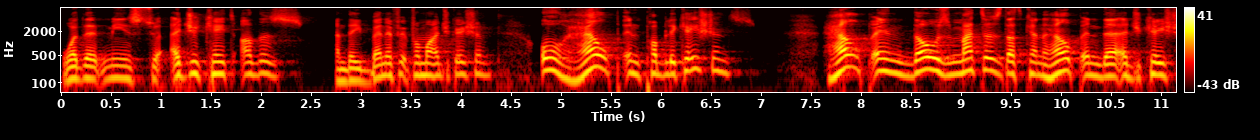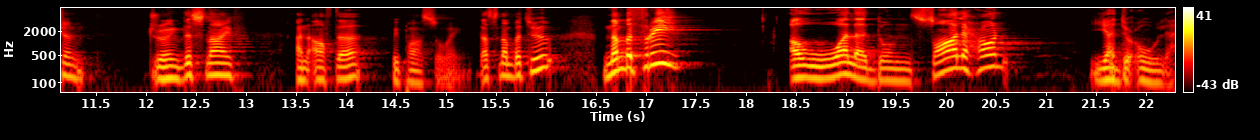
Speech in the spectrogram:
whether it means to educate others and they benefit from our education or help in publications, help in those matters that can help in their education during this life and after we pass away. That's number two. Number three, أولد صالح يدعو له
